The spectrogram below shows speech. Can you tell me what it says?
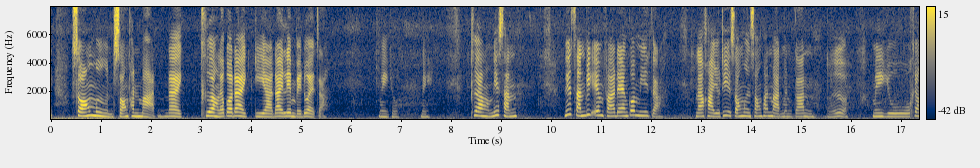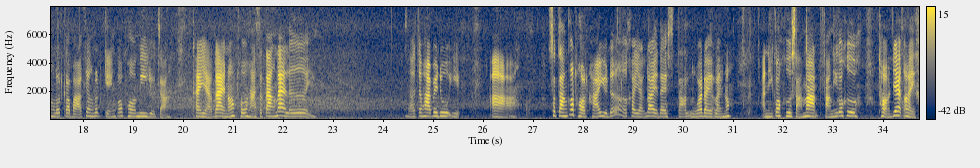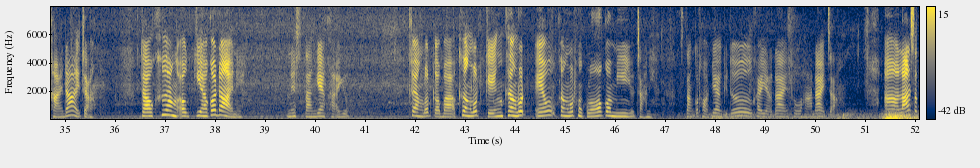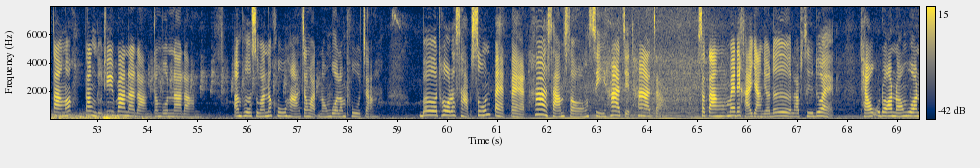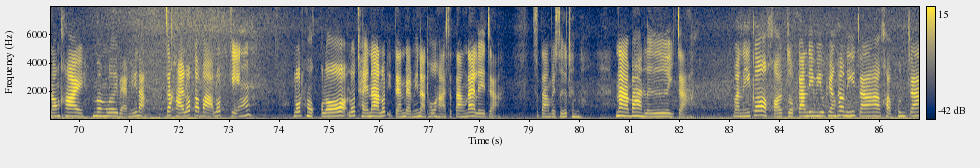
สองหมื่นสองพันบาท ได้เครื่องแล้วก็ได้เกียร์ได้เล่มไปด้วยจ้ะมีอยู่นี่เครื่องนิสสันนิสสันบิ๊กเอ็มฝาแดงก็มีจ้ะราคาอยู่ที่สองหมื่นสองพันบาทเหมือนกันเออมีอยู่เครื่องรถกระบะเครื่องรถเก๋งก็พอมีอยู่จ้ะใครอยากได้เนาะโทรหาสตางค์ได้เลยเดี๋ยวจะพาไปดูอีก อ่า สตางค์ก็ถอดขายอยู่เด้อใครอยากได้ไดสตาร์ทหรือว่าไดอะไรเนาะอันนี้ก็คือสามารถฝั่งนี้ก็คือถอดแยกอะไรขายได้จ้ะจะเอาเครื่องเอาเกียร์ก็ได้นี่อันนี้สตางค์แยกขายอยู่ เครื่องรถกระบะเครื่องรถเก๋งเครื่องรถเอลเครื่องรถหกล้อก็มีอยู่จ้ะนี่สตางค์ก็ถอดแยกอยู่เด้อใครอยากได้โทรหาได้จ้ะอ่าร้านสตางค์เนาะตั้งอยู่ที่บ้านนาด่านตำบลนาด่าน อำเภอสุวรรณคูหา จังหวัดหนองบัวลำพูจ้ะเบอร์โทรศัพท์ 0885324575จ้ะสตังค์ไม่ได้ขายอย่างเดียวเด้อรับซื้อด้วย แถวอุดรน้องวัวน้องคายเมืองเลยแบบนี้น่ะ จะขายรถกระบะรถเก๋งรถหกล้อ รถไถนารถอีแตนแบบนี้น่ะ โทรหาสตังค์ได้เลยจ้ะ สตังค์ไปซื้อถึงหน้าบ้านเลยจ้ะ วันนี้ก็ขอจบการรีวิวเพียงเท่านี้จ้า ขอบคุณจ้า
